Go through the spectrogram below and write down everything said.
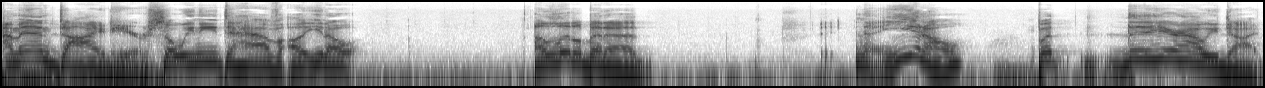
a man died here, so we need to have a, you know a little bit of you know, but the, hear how he died,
